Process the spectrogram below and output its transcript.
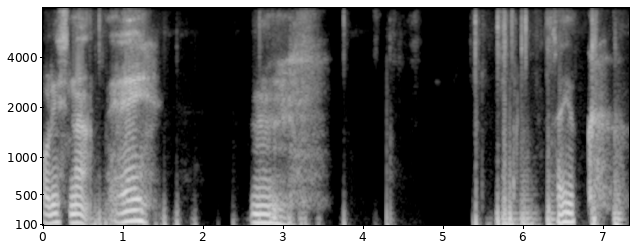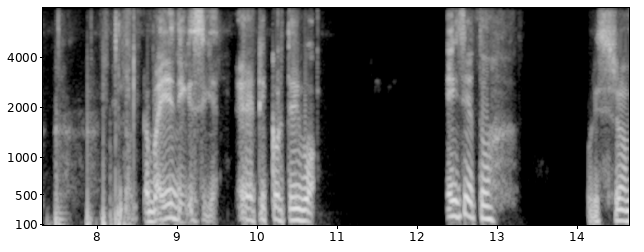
করিস না এই যাই হোক বাইরে দিয়ে ঠিক করতে হইব। এই যে তো, পরিশ্রম।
